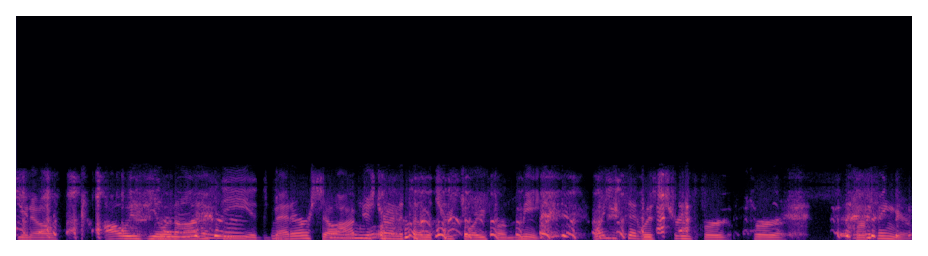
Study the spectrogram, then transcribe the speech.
you know, always yelling honesty. It's better. So I'm just trying to tell the true story for me. What you said was true for for for finger.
